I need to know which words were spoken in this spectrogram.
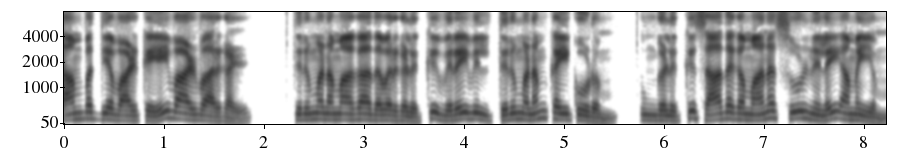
தாம்பத்ய வாழ்க்கையை வாழ்வார்கள். திருமணமாகாதவர்களுக்கு விரைவில் திருமணம் கைகூடும். உங்களுக்கு சாதகமான சூழ்நிலை அமையும்.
